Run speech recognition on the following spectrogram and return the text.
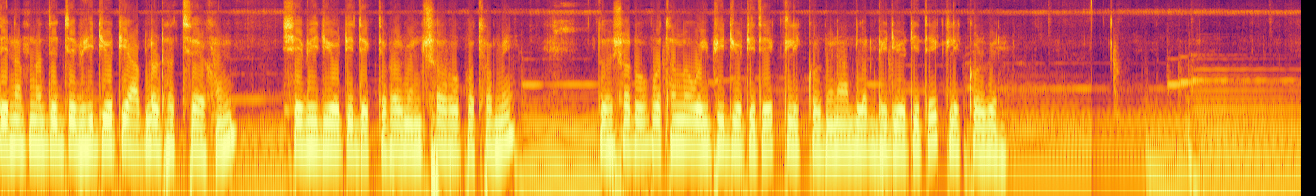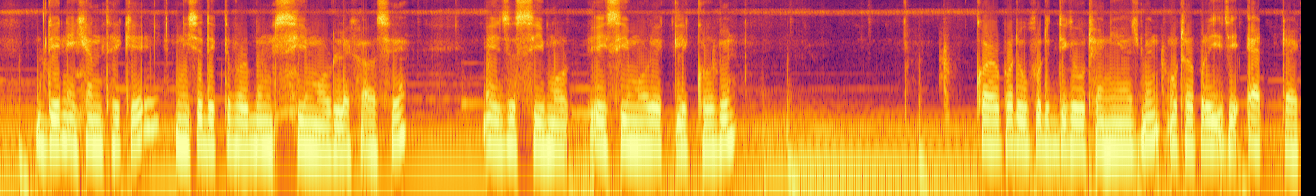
দেন আপনাদের যে ভিডিওটি আপলোড হচ্ছে এখন, সেই ভিডিওটি দেখতে পারবেন সর্বপ্রথমে। তো সর্বপ্রথমে ওই ভিডিওটিতে ক্লিক করবেন আপলোড ভিডিওটিতে ক্লিক করবেন। দেন এখান থেকে নিচে দেখতে পারবেন সি মোড লেখা আছে। এই যে সি মোড এই সি মোডে ক্লিক করবেন। করার পরে উপরের দিকে উঠে নিয়ে আসবেন। ওঠার পরে এই যে অ্যাড ট্যাগ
